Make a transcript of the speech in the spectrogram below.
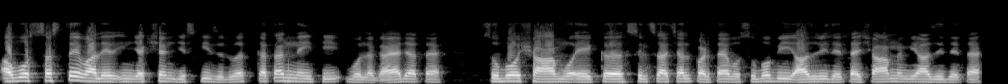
अब वो सस्ते वाले इंजेक्शन जिसकी ज़रूरत कतन नहीं थी, वो लगाया जाता है। सुबह, शाम वो एक सिलसिला चल पड़ता है, वो सुबह भी हाजिरी देता है, शाम में भी हाजिरी देता है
